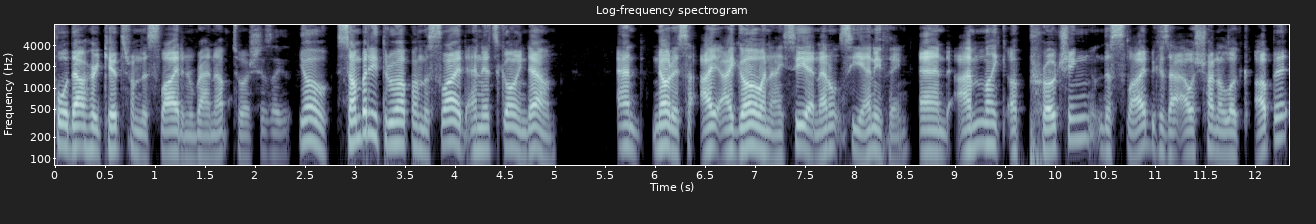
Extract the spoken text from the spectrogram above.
pulled out her kids from the slide and ran up to us. She's like, Yo, somebody threw up on the slide and it's going down. And notice I, I go and I see it and I don't see anything. And I'm like approaching the slide because I, I was trying to look up it.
